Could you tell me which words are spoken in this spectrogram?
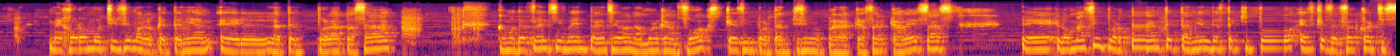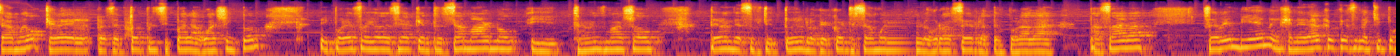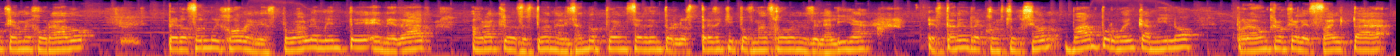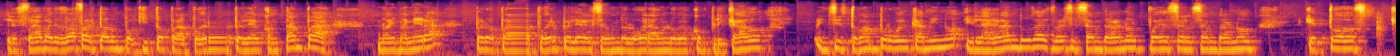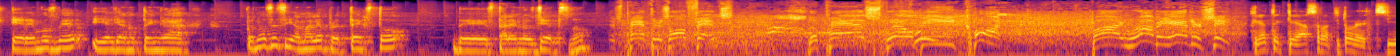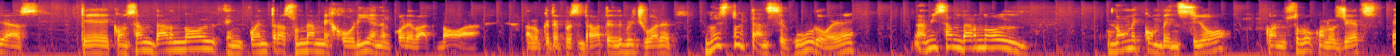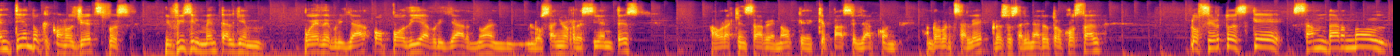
mejoró muchísimo lo que tenían la temporada pasada. Como defensive end también se van a Morgan Fox, que es importantísimo para cazar cabezas. Eh, lo más importante también de este equipo es que se fue Curtis Samuel, que era el receptor principal a Washington, y por eso yo decía que entre Sam Arnold y Terrence Marshall deben de sustituir lo que Curtis Samuel logró hacer la temporada pasada. Se ven bien, en general creo que es un equipo que ha mejorado, pero son muy jóvenes, probablemente en edad, ahora que los estoy analizando, pueden ser dentro de los tres equipos más jóvenes de la liga. Están en reconstrucción, van por buen camino pero aún creo que les falta, les va, les va a faltar un poquito para poder pelear con Tampa. No hay manera, pero para poder pelear el segundo lugar aún lo veo complicado. Insisto, van por buen camino y la gran duda es ver si Sam Darnold puede ser el Sam Darnold que todos queremos ver y él ya no tenga, pues no sé si llamarle pretexto de estar en los Jets, ¿no? By Robbie Anderson. Fíjate que hace ratito decías que con Sam Darnold encuentras una mejoría en el coreback, ¿no? A, a lo que te presentaba Teddy Bridgewater. No estoy tan seguro, ¿eh? A mí Sam Darnold no me convenció cuando estuvo con los Jets. Entiendo que con los Jets, pues difícilmente alguien puede brillar o podía brillar, ¿no? En los años recientes. Ahora quién sabe, ¿no? Que, pase ya con, con, Robert Saleh, pero eso es harina de otro costal. Lo cierto es que Sam Darnold,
